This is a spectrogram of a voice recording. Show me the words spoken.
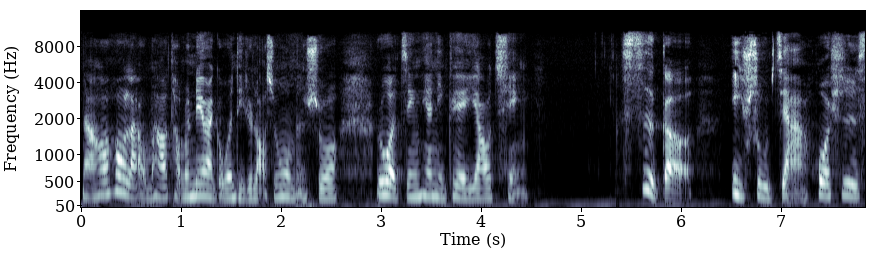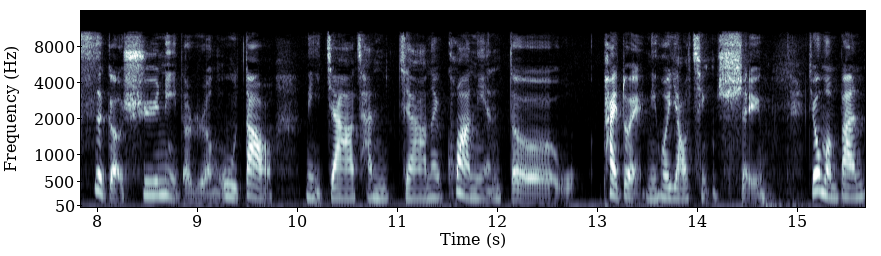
然后后来我们还要讨论另外一个问题，就老师问我们说：“如果今天你可以邀请四个。”艺术家，或是四个虚拟的人物到你家参加那个跨年的派对，你会邀请谁？就我们班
